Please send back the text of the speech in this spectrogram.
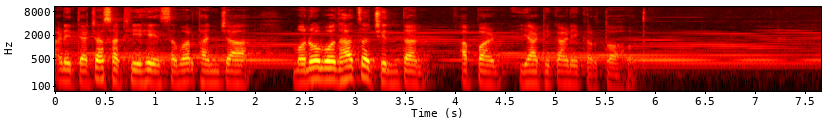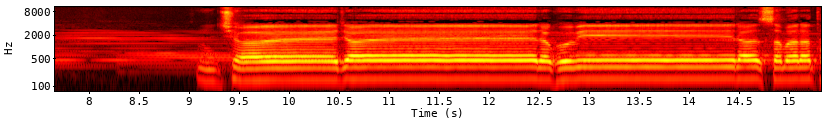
आणि त्याच्यासाठी हे समर्थांच्या मनोबोधाचं चिंतन आपण या ठिकाणी करतो आहोत. जय जय रघुवीर समर्थ।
